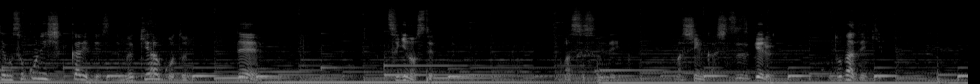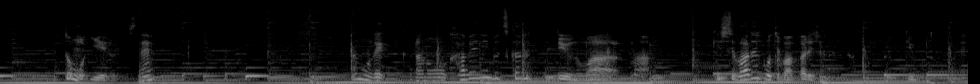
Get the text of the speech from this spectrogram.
でもそこにしっかりですね向き合うことによって次のステップ、まあ、進んでいく、まあ、進化し続けることができるとも言えるんですね。なのであの壁にぶつかるっていうのは、まあ、決して悪いことばかりじゃないなっていうことでね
